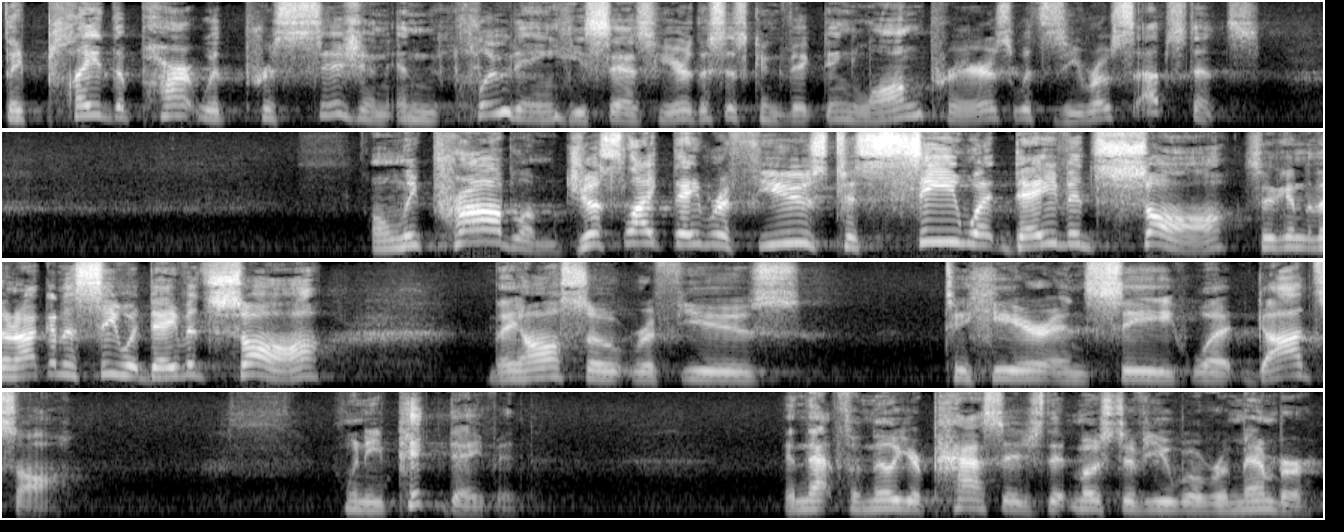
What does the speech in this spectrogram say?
They played the part with precision, including, he says here, this is convicting, long prayers with zero substance. Only problem, just like they refused to see what David saw, so they're not going to see what David saw, they also refuse to hear and see what God saw when he picked David. In that familiar passage that most of you will remember,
